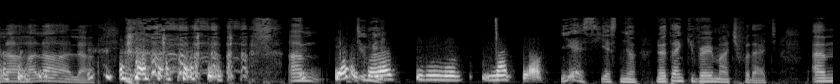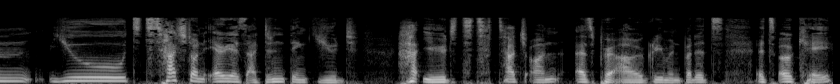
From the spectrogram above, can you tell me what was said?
Halala, halala. um, Yeah, do so me- that's in a nutshell. Yes, yes, no, no, thank you very much for that. Um, you t- touched on areas I didn't think you'd, you'd t- touch on as per our agreement, but it's, it's okay.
